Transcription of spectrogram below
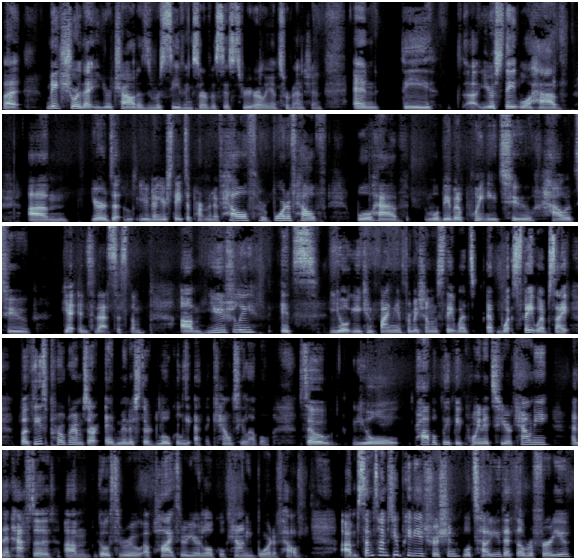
But make sure that your child is receiving services through early intervention, and the uh, your state will have um, your you know your state Department of Health or Board of Health will have will be able to point you to how to get into that system. Um, usually it's you'll you can find the information on the state web at what state website but these programs are administered locally at the county level. So you'll probably be pointed to your county and then have to um, go through apply through your local county board of health. Um, sometimes your pediatrician will tell you that they'll refer you.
